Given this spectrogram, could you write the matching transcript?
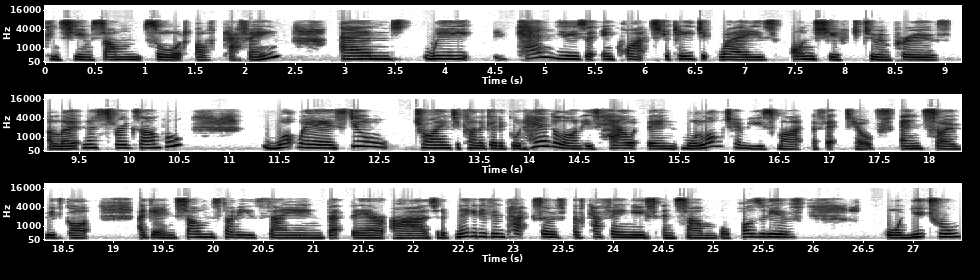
consume some sort of caffeine, and we can use it in quite strategic ways on shift to improve alertness, for example. What we're still trying to kind of get a good handle on is how it then more long term use might affect health. And so we've got, again, some studies saying that there are sort of negative impacts of, of caffeine use and some more positive or neutral.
